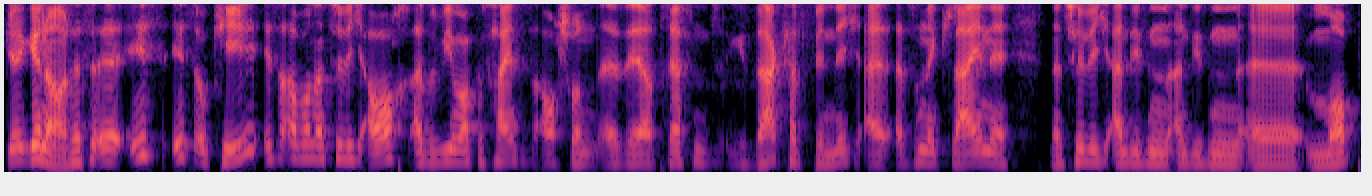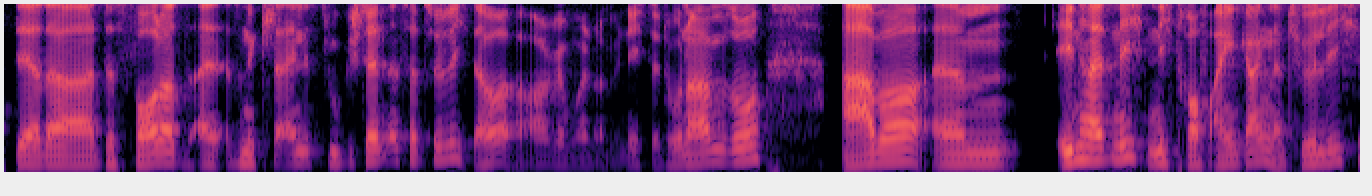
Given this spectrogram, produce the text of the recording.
Genau, genau das äh, ist, ist okay, ist aber natürlich auch, also wie Markus Heinz es auch schon äh, sehr treffend gesagt hat, finde ich, also eine kleine, natürlich an diesen, an diesen äh, Mob, der da das fordert, also ein kleines Zugeständnis natürlich, so, oh, wir wollen damit nichts zu tun haben, so, aber ähm, inhaltlich nicht drauf eingegangen, natürlich,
